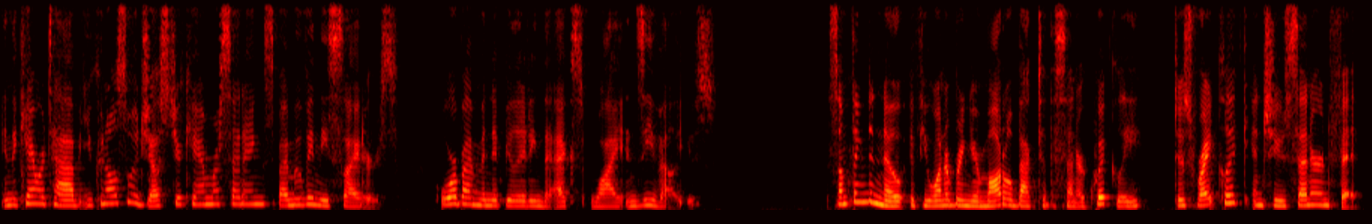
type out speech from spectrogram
In the Camera tab, you can also adjust your camera settings by moving these sliders or by manipulating the X, Y, and Z values. Something to note if you want to bring your model back to the center quickly, just right click and choose Center and Fit,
